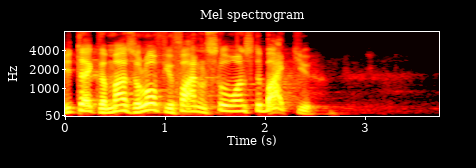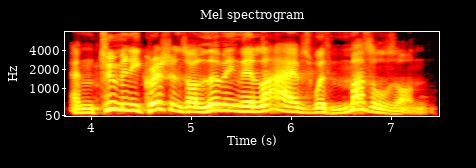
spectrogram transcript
You take the muzzle off, you find it still wants to bite you. And too many Christians are living their lives with muzzles on.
